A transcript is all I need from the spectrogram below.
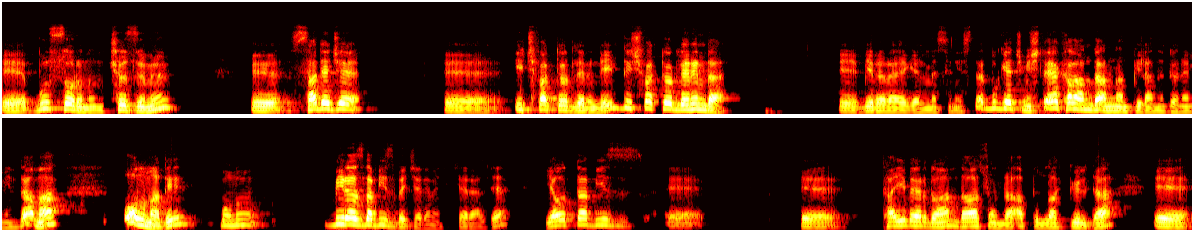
e, bu sorunun çözümü e, sadece e, iç faktörlerin değil, dış faktörlerin de e, bir araya gelmesini ister. Bu geçmişte yakalandı Annan planı döneminde ama olmadı. Bunu biraz da biz beceremedik herhalde. Yahut da biz e, e, Tayyip Erdoğan daha sonra Abdullah Gül de e,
